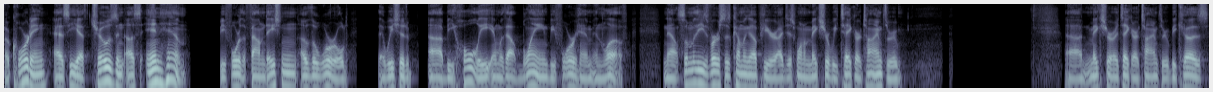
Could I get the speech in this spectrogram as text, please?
According as he hath chosen us in him before the foundation of the world, that we should uh, be holy and without blame before him in love. Now, some of these verses coming up here, I just want to make sure we take our time through uh, make sure I take our time through because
